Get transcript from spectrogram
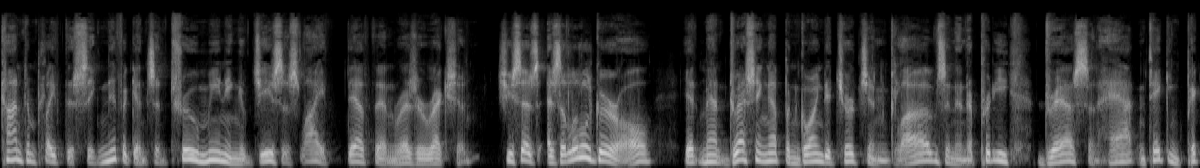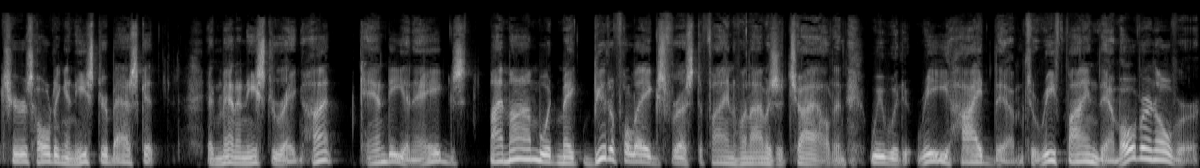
contemplate the significance and true meaning of Jesus' life, death, and resurrection. She says, as a little girl, it meant dressing up and going to church in gloves and in a pretty dress and hat and taking pictures holding an Easter basket. It meant an Easter egg hunt, candy, and eggs. My mom would make beautiful eggs for us to find when I was a child, and we would re-hide them to refine them over and over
